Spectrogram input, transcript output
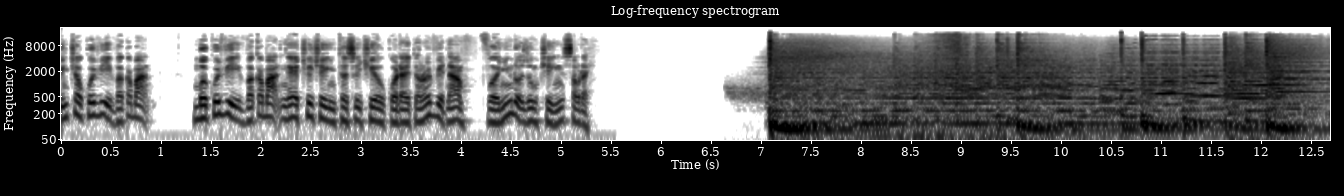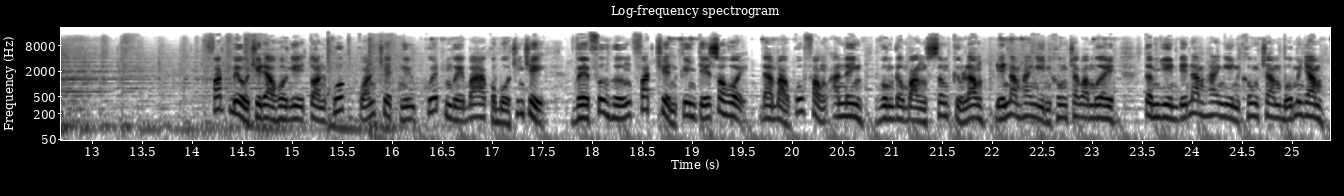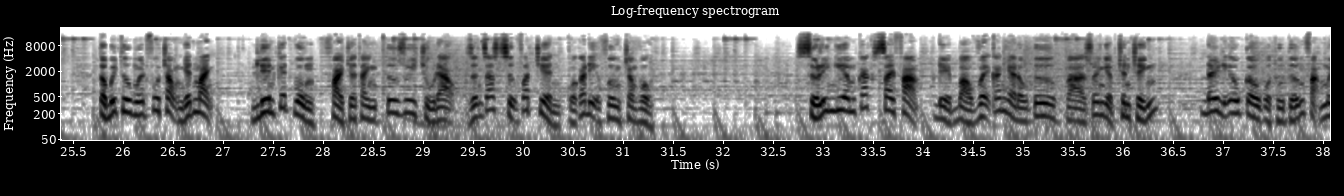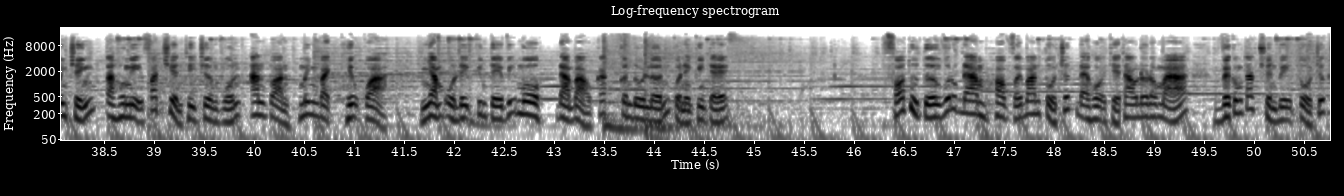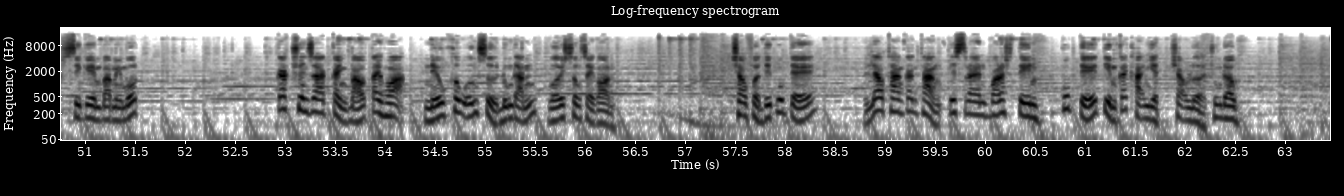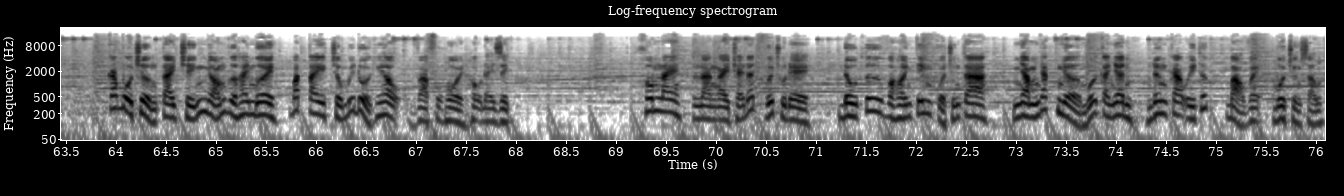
Kính chào quý vị và các bạn. Mời quý vị và các bạn nghe chương trình Thời sự chiều của Đài Tiếng nói Việt Nam với những nội dung chính sau đây. Phát biểu chỉ đạo hội nghị toàn quốc quán triệt nghị quyết 13 của Bộ Chính trị về phương hướng phát triển kinh tế xã hội, đảm bảo quốc phòng an ninh vùng đồng bằng sông Cửu Long đến năm 2030, tầm nhìn đến năm 2045. Tổng Bí thư Nguyễn Phú Trọng nhấn mạnh, liên kết vùng phải trở thành tư duy chủ đạo dẫn dắt sự phát triển của các địa phương trong vùng. Xử lý nghiêm các sai phạm để bảo vệ các nhà đầu tư và doanh nghiệp chân chính. Đây là yêu cầu của Thủ tướng Phạm Minh Chính tại hội nghị phát triển thị trường vốn an toàn, minh bạch, hiệu quả nhằm ổn định kinh tế vĩ mô, đảm bảo các cân đối lớn của nền kinh tế. Phó Thủ tướng Vũ Đức Đam họp với ban tổ chức Đại hội thể thao Đông Nam Á về công tác chuẩn bị tổ chức SEA Games 31. Các chuyên gia cảnh báo tai họa nếu không ứng xử đúng đắn với sông Sài Gòn. Trong phần tin quốc tế, leo thang căng thẳng Israel-Palestine, quốc tế tìm cách hạ nhiệt trạo lửa Trung Đông. Các bộ trưởng tài chính nhóm G20 bắt tay chống biến đổi khí hậu và phục hồi hậu đại dịch. Hôm nay là ngày trái đất với chủ đề Đầu tư vào hành tinh của chúng ta nhằm nhắc nhở mỗi cá nhân nâng cao ý thức bảo vệ môi trường sống.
